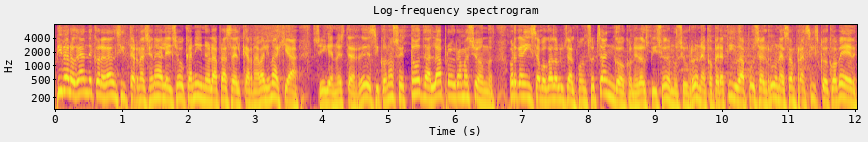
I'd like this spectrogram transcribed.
Viva lo grande con la danza internacional, el show canino, la Plaza del Carnaval y Magia. Sigue nuestras redes y conoce toda la programación. Organiza abogado Luis Alfonso Chango con el auspicio de Museo Runa Cooperativa, Pusa Runa, San Francisco de Coved,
